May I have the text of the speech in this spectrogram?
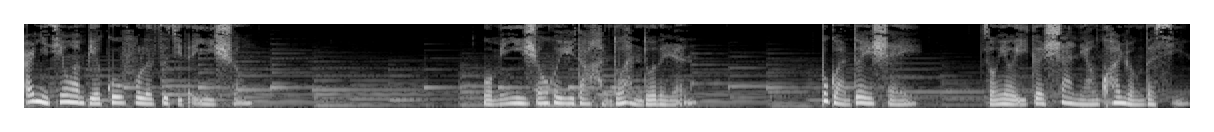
而你千万别辜负了自己的一生。我们一生会遇到很多很多的人，不管对谁，总有一个善良宽容的心，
